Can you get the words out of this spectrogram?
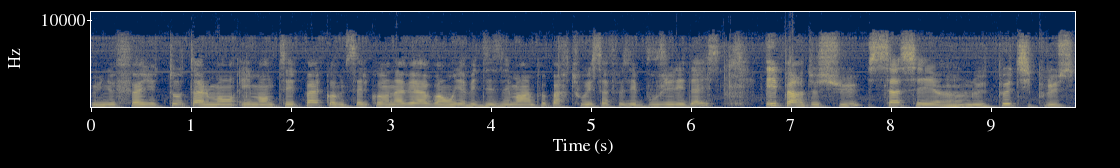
une feuille totalement aimantée, pas comme celle qu'on avait avant où il y avait des aimants un peu partout et ça faisait bouger les dice. Et par-dessus, ça c'est euh, le petit plus,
